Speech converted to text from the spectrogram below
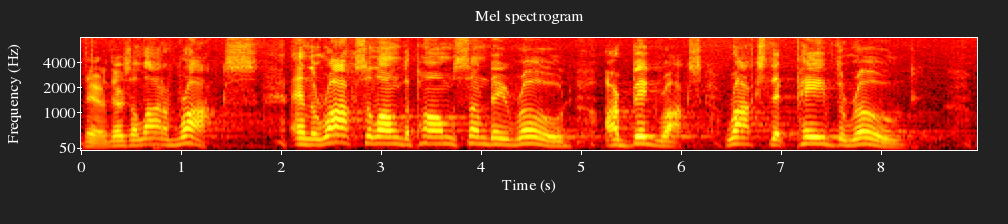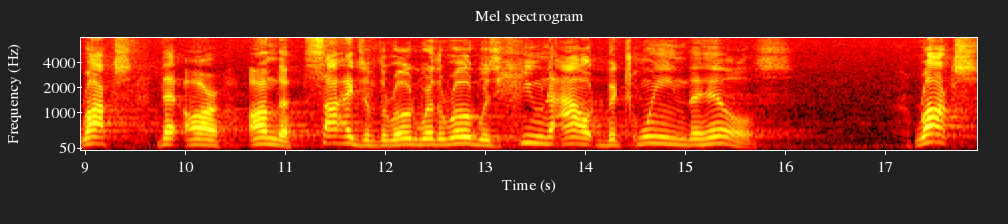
there. There's a lot of rocks. And the rocks along the Palm Sunday Road are big rocks, rocks that pave the road, rocks that are on the sides of the road where the road was hewn out between the hills. Rocks,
